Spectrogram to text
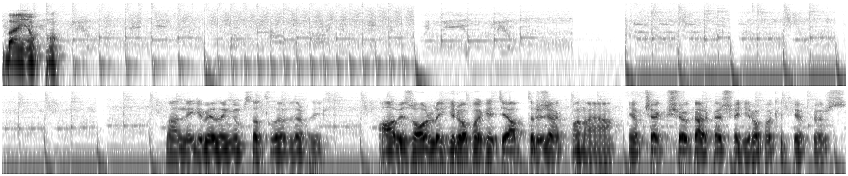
Ben yapmam. Bendeki Bellingham satılabilir değil. Abi zorla hero paketi yaptıracak bana ya. Yapacak bir şey yok arkadaşlar. Hero paketi yapıyoruz.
